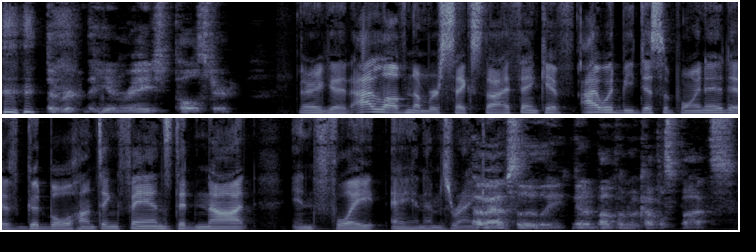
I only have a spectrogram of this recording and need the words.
The, the enraged pollster. Very good. I love number six though. I think if I would be disappointed if Good Bull Hunting fans did not inflate A and M's ranking. Oh, absolutely. Going to bump him a couple spots.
